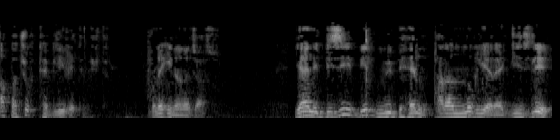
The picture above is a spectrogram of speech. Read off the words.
apaçuk tebliğ etmiştir. Buna inanacağız. Yani bizi bir mübhem, karanlık yere, gizli,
